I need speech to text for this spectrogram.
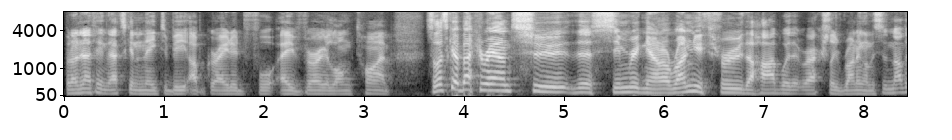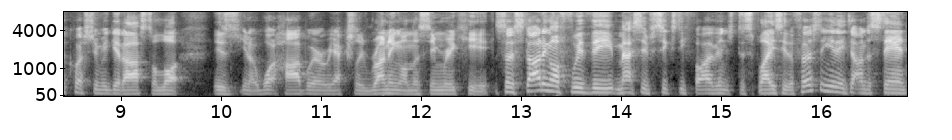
But I don't think that's going to need to be upgraded for a very long time. So let's go back around to the sim rig now. I'll run you through the hardware that we're actually running on. This is another question we get asked a lot is, you know, what hardware are we actually running on the SimRig here? So starting off with the massive 65 inch displays here, the first thing you need to understand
